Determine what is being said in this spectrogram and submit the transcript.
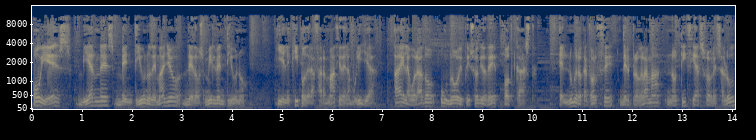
Hoy es viernes 21 de mayo de 2021 y el equipo de la Farmacia de la Molilla ha elaborado un nuevo episodio de podcast, el número 14 del programa Noticias sobre Salud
